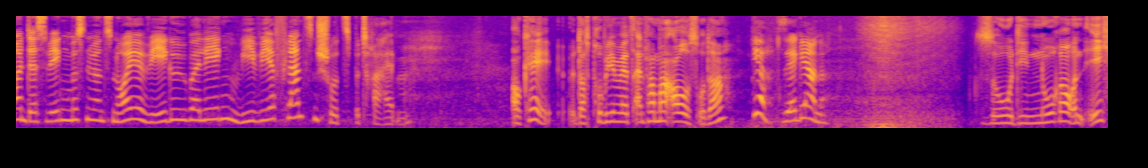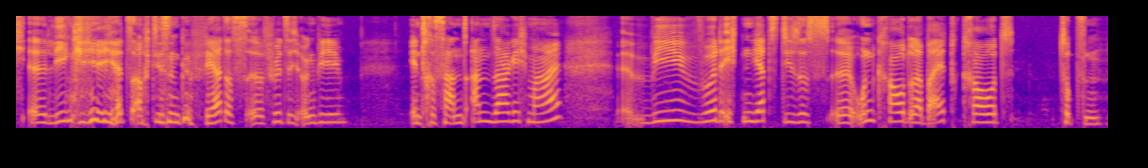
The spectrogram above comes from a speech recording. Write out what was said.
und deswegen müssen wir uns neue Wege überlegen, wie wir Pflanzenschutz betreiben. Okay, das probieren wir jetzt einfach mal aus, oder? Ja, sehr gerne. So, die Nora und ich äh, liegen hier jetzt auf diesem Gefährt. Das äh, fühlt sich irgendwie interessant an, sage ich mal. Äh, wie würde ich denn jetzt dieses äh, Unkraut oder Beitraut zupfen?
